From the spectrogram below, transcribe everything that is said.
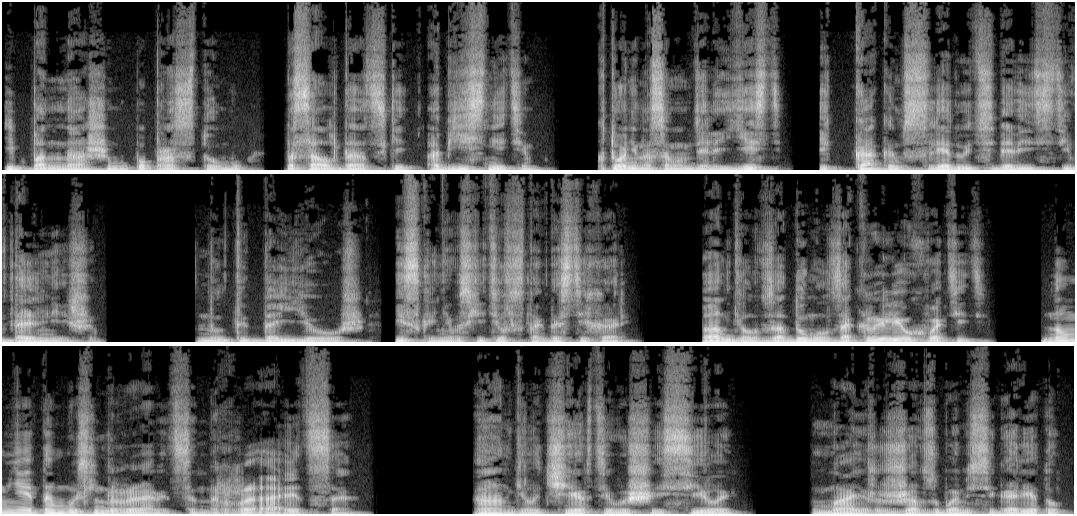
и по-нашему, по-простому, по-солдатски объяснить им, кто они на самом деле есть и как им следует себя вести в дальнейшем. «Ну ты даешь!» — искренне восхитился тогда стихарь. Ангелов задумал за крылья ухватить. Но мне эта мысль нравится, нравится. Ангелы, черти, высшие силы. Майер, сжав зубами сигарету,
